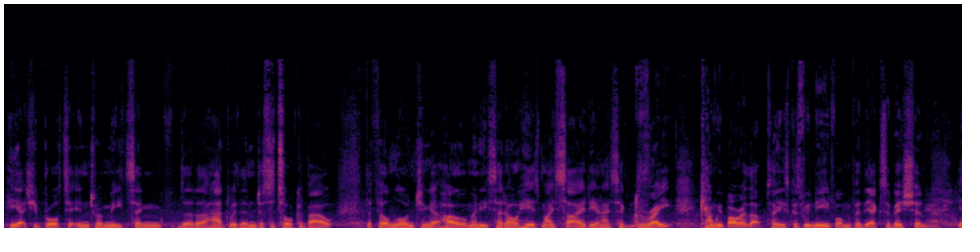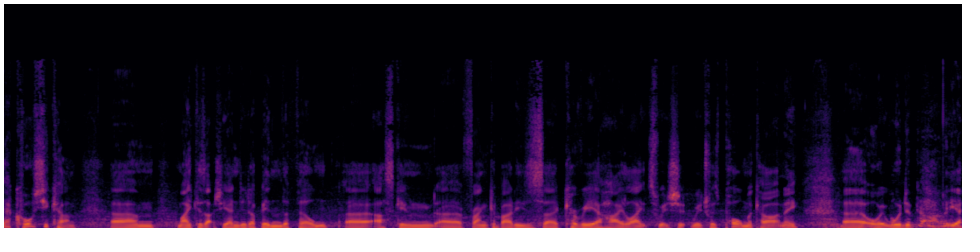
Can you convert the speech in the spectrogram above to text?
he actually brought it into a meeting that I had with him just to talk about the film launching at Home. And he said, Oh, here's my sidey. And I said, Great, can we borrow that, please? Because we need one for the exhibition. Yeah, of course you can. Um, Mike has actually ended up in the film uh, asking uh, Frank about his uh, career highlights, which, which was Paul McCartney. Or it would have yeah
